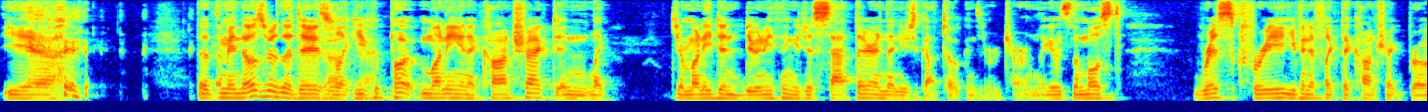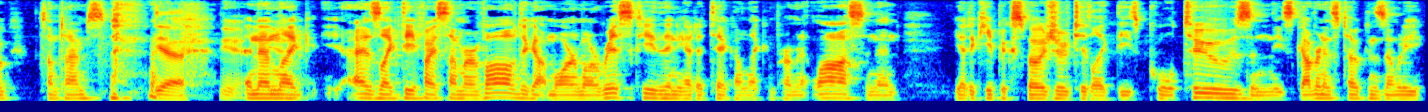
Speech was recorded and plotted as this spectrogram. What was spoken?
Yeah. I mean, those were the days where like you could put money in a contract and like your money didn't do anything; it just sat there, and then you just got tokens in return. Like it was the most risk free, even if like the contract broke sometimes. Yeah. Yeah. and then yeah. like as like DeFi summer evolved, it got more and more risky. Then you had to take on like impermanent loss, and then you had to keep exposure to like these pool twos and these governance tokens nobody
